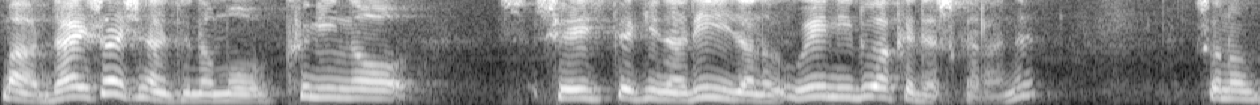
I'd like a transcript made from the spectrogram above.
まあ、大祭司なんていうのはもう国の政治的なリーダーの上にいるわけですからねその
